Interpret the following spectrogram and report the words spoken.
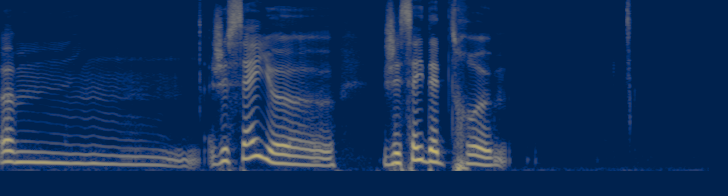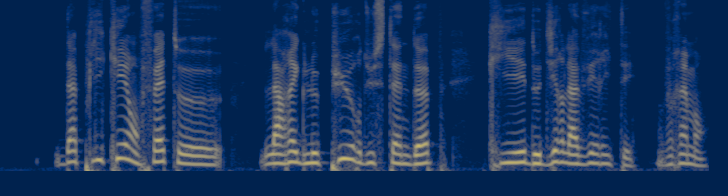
Euh, j'essaye euh, j'essaye d'être euh, d'appliquer en fait euh, la règle pure du stand-up qui est de dire la vérité vraiment.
